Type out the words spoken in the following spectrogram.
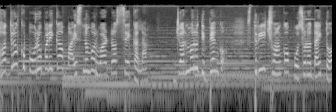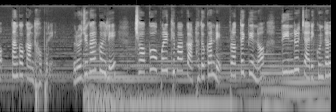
ভদ্রক পৌরপালিকা বাইশ নম্বর ওয়ার্ডর শেখ আଲାମ জন্মରୁ ଦିବ୍ୟାଙ୍ଗ ସ୍ତ୍ରୀ ଛୁଆଙ୍କ ପୋଷଣ ଦାୟିତ୍ୱ ତାଙ୍କ କାନ୍ଧ ଉପରେ ରୋଜଗାର କହିଲେ ଛକ ଉପରେ ଥିବା କାଠ ଦୋକାନରେ ପ୍ରତ୍ୟେକ ଦିନ ତିନିରୁ ଚାରି କୁଇଣ୍ଟାଲ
